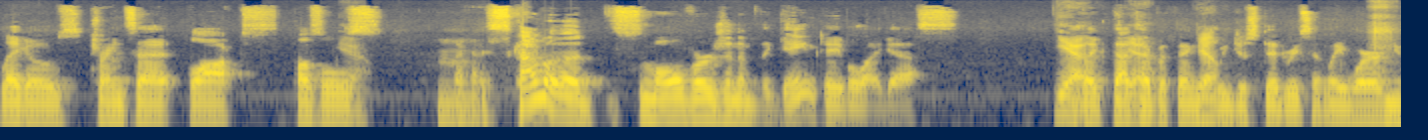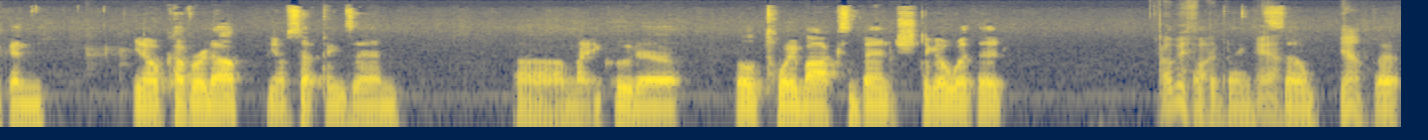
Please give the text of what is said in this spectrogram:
Legos, train set, blocks, puzzles. Yeah. Mm. Kind of, it's kind of a small version of the game table, I guess. Yeah, like that yeah. type of thing yeah. that we just did recently, where you can, you know, cover it up, you know, set things in. Uh, might include a little toy box bench to go with it. That'll be fun. Thing. Yeah. So yeah, but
